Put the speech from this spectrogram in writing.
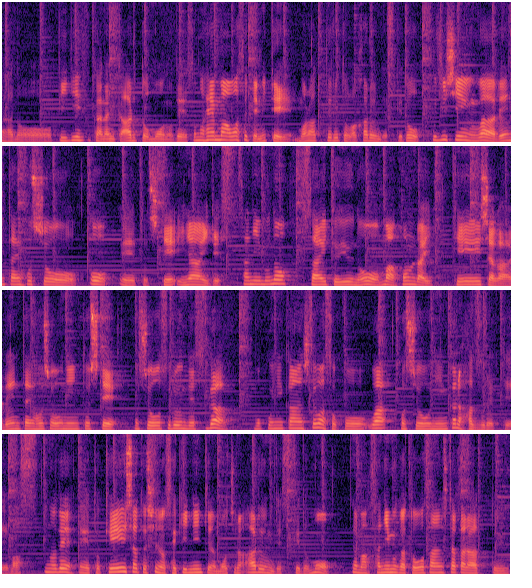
あの PDF か何かあると思うのでその辺も合わせて見てもらってると分かるんですけど僕自身は連帯保証を、えーと、していないです。サニムの負債というのを、まあ、本来経営者が連帯保証人として保証するんですが僕に関してはそこは保証人から外れています。ので、えーと、経営者としての責任というのはもちろんあるんですけどもで、まあ、サニムが倒産したからといっ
